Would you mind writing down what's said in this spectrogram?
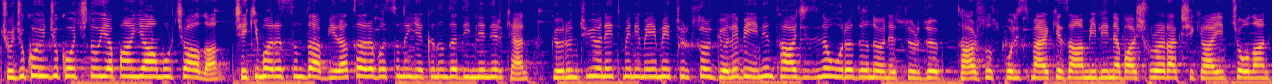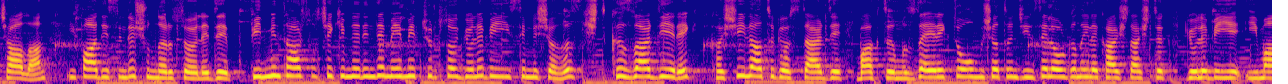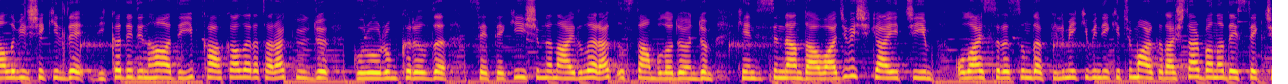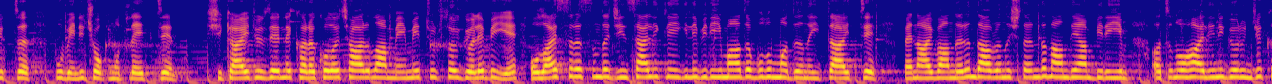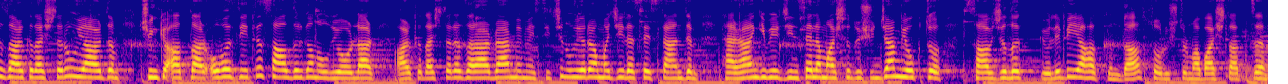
Çocuk oyuncu koçluğu yapan Yağmur Çağlan, çekim arasında bir at arabasının yakınında dinlenirken görüntü yönetmeni Mehmet Türksoy Gölebey'in tacizine uğradığını öne sürdü. Tarsus Polis Merkez Amirliğine başvurarak şikayetçi olan Çağlan, ifadesinde şunları söyledi. Filmin Tarsus çekimlerinde Mehmet Türksoy Gölebey isimli şahıs, "Şşt kızlar diyerek kaşıyla atı gösterdi. Baktığımızda erekte olmuş atın cinsel organıyla karşılaştık. Gölebey'i imalı bir şekilde dikkat edin ha deyip kahkahalar atarak güldü. Gururum kırıldı. Setteki işimden ayrılarak İstanbul'a döndüm. Kendisinden davacı ve şikayetçiyim. Olay sırasında film ekibindeki tüm arkadaşlar bana destek çıktı. Bu beni çok mutlu etti. Şikayet üzerine karakola çağrılan Mehmet Türksoy Gölebey'i olay sırasında cinsellikle ilgili bir imada bulunmadığını iddia etti. Ben hayvanların davranışlarından anlayan biriyim. Atın o halini görünce kız arkadaşları uyardım. Çünkü atlar o vaziyette saldırgan oluyorlar. Arkadaşlara zarar vermemesi için uyarı amacıyla seslendim. Herhangi bir cinsel amaçlı düşüncem yoktu. Savcılık Gölebey'i hakkında soruşturma başlattı.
